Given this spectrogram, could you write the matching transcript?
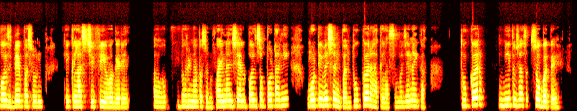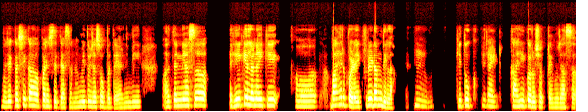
फर्स्ट डे पासून की क्लासची फी वगैरे अ, भरण्यापासून फायनान्शियल पण सपोर्ट आणि मोटिव्हेशन पण, "तू कर हा क्लास." म्हणजे नाही का, "तू कर, मी तुझ्या स सोबत आहे." म्हणजे कशी का परिस्थिती असेना, मी तुझ्या सोबत आहे. आणि मी अ, त्यांनी असं हे केलं नाही, की अ, बाहेर पड, एक फ्रीडम दिला, हं. की "तू राइट. काही करू शकते." म्हणजे असं.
